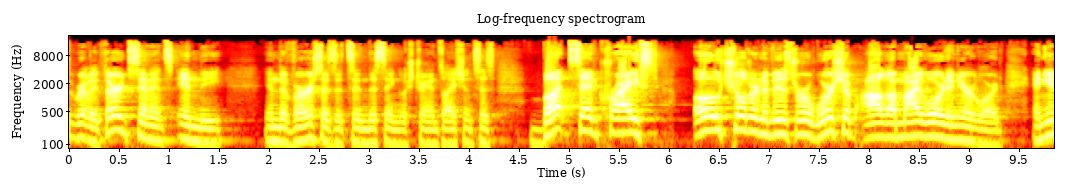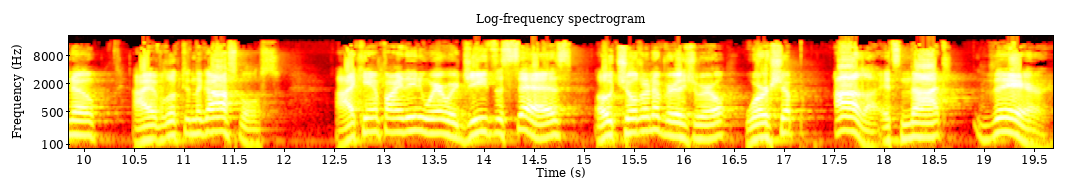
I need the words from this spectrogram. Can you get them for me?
really third sentence in the in the verse, as it's in this English translation, says, "But said Christ, O children of Israel, worship Allah, my Lord and your Lord." And you know, I have looked in the Gospels. I can't find anywhere where Jesus says, "O children of Israel, worship Allah." It's not there.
